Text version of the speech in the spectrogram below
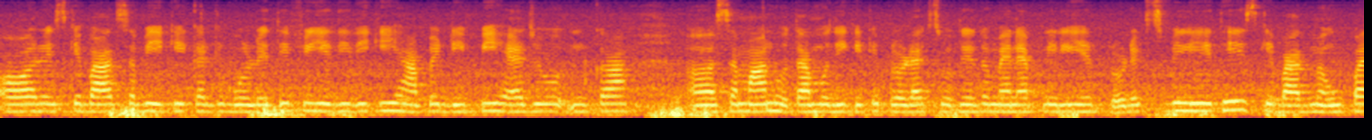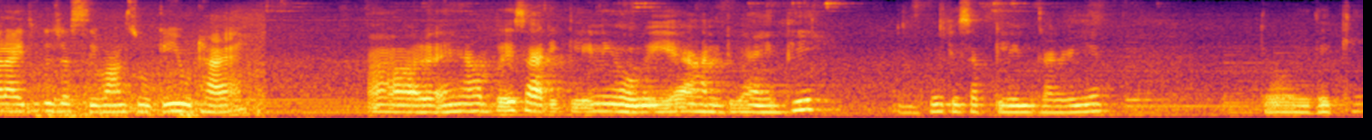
और इसके बाद सभी एक एक करके बोल रहे थे। फिर ये दीदी की यहाँ पे डीपी है जो उनका सामान होता है मोदी के, के प्रोडक्ट्स होते हैं। तो मैंने अपने लिए प्रोडक्ट्स भी लिए थे। इसके बाद मैं ऊपर आई थी तो जब सो के ही उठाए और यहाँ पर सारी क्लीनिंग हो गई है। आंटी आई थी। बेटी सब क्लीन कर रही है। तो ये देखिए।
